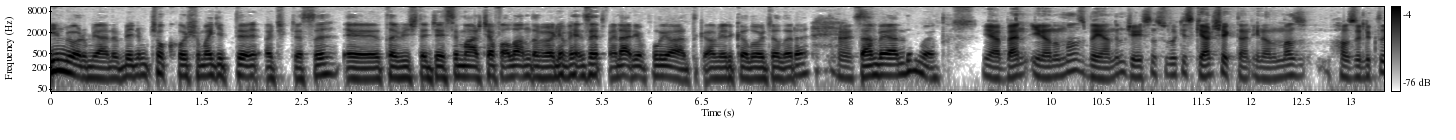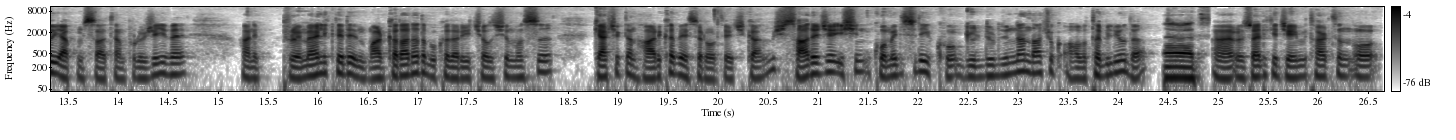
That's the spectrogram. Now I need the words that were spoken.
Bilmiyorum yani benim çok hoşuma gitti açıkçası. Ee, tabii işte Jesse March'a falan da böyle benzetmeler yapılıyor artık Amerikalı hocalara. Evet. Sen beğendin mi? Ya ben inanılmaz beğendim. Jason Sudeikis gerçekten inanılmaz hazırlıklı yapmış zaten projeyi ve hani Premier Lig'de de markalarda da bu kadar iyi çalışılması gerçekten harika bir eser ortaya çıkarmış. Sadece işin komedisi değil, ko- güldürdüğünden daha çok ağlatabiliyor da. Evet. Ee, özellikle Jamie Tartt'ın o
